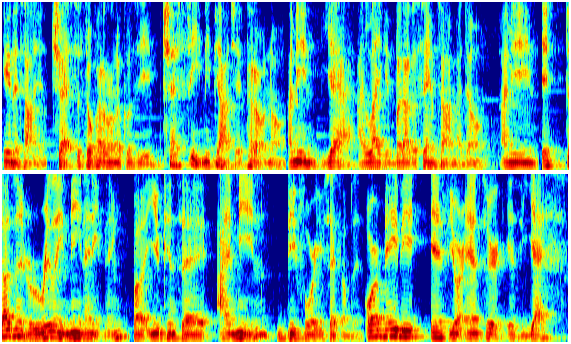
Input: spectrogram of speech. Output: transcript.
in Italian. C'è, se sto parlando così. C'è sì, mi piace, però no. I mean, yeah, I like it, but at the same time, I don't. I mean, it doesn't really mean anything, but you can say, I mean, before you say something. Or maybe if your answer is yes,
